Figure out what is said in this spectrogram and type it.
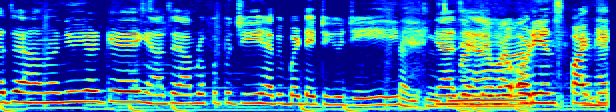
केक यो चाहिँ हाम्रो न्यु इयर केक यहाँ चाहिँ हाम्रो फुपूजी ह्याप्पी बर्थडे टु यु जी यहाँ जी। चाहिँ हाम्रो अडियन्स पार्टी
